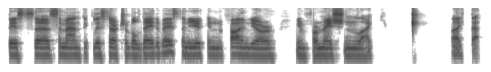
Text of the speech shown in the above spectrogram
this uh, semantically searchable database, and you can find your information like like that.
